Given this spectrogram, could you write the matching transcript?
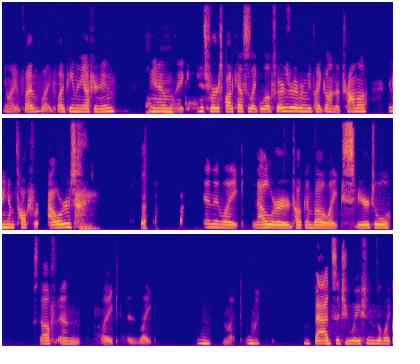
You know, like five like five p.m. in the afternoon. Me and him, like his first podcast is like love scars or whatever, and we'd like gone to trauma. And me and him talked for hours. and then like now we're talking about like spiritual stuff and like like like bad situations of like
